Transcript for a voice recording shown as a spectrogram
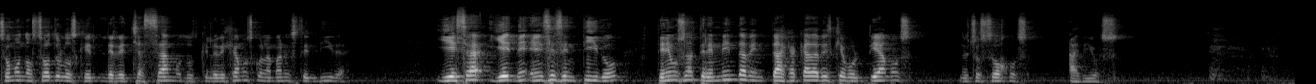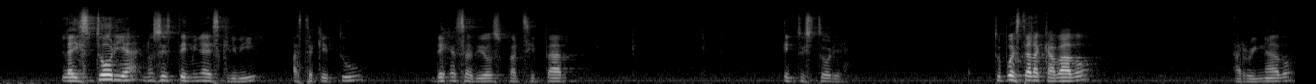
Somos nosotros los que le rechazamos, los que le dejamos con la mano extendida. Y, esa, en ese sentido tenemos una tremenda ventaja cada vez que volteamos nuestros ojos a Dios. la historia no se termina de escribir hasta que tú dejas a Dios participar en tu historia. Tú puedes estar acabado, arruinado,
